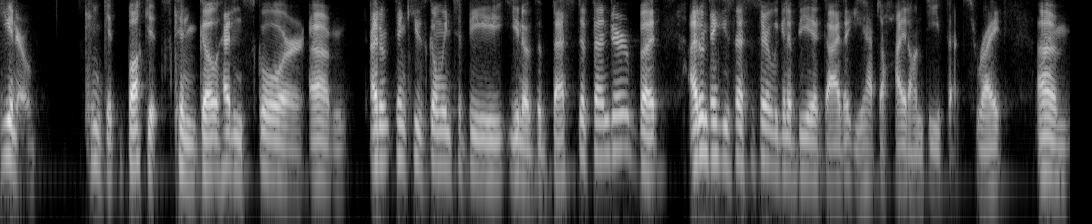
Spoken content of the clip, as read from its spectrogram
you know, can get buckets, can go ahead and score. Um, I don't think he's going to be, you know, the best defender, but I don't think he's necessarily going to be a guy that you have to hide on defense, right? Um,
